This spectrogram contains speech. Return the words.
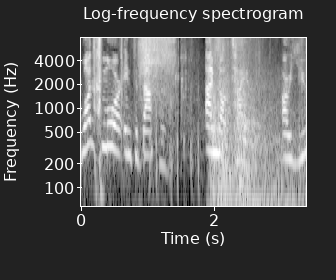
Once more into battle. I'm not tired. Are you?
